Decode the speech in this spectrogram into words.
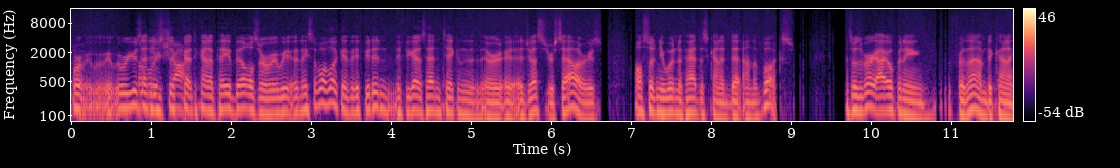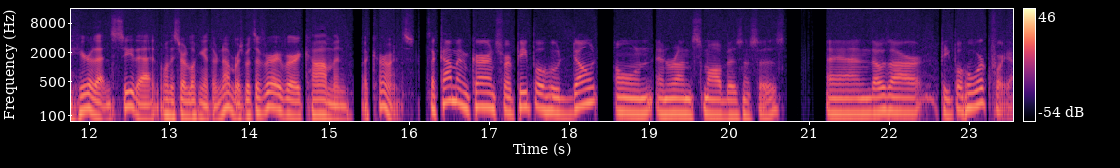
We're, we, we were using totally that just to, to, kind of pay bills, or we, and they said, "Well, look, if, if you didn't, if you guys hadn't taken the, or adjusted your salaries, all of a sudden you wouldn't have had this kind of debt on the books." And so it was very eye opening for them to kind of hear that and see that when they started looking at their numbers. But it's a very, very common occurrence. It's a common occurrence for people who don't own and run small businesses. And those are people who work for you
